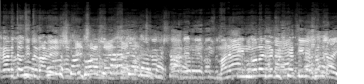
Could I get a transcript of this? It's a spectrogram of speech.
আগামীতেও জিতে যাবে মানে তিন গোলে যে কুষ্টিয়া তিন আসন তাই।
